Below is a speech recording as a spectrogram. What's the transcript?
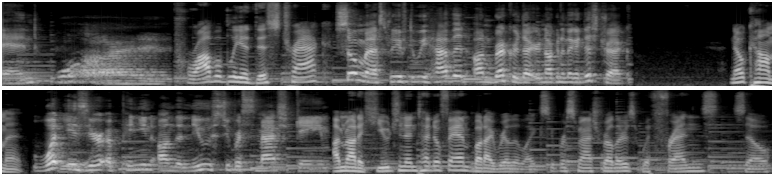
and probably a diss track. so Master Eve, do we have it on record that you're not gonna make a diss track? No comment. What is your opinion on the new Super Smash game? I'm not a huge Nintendo fan, but I really like Super Smash Brothers with friends, so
